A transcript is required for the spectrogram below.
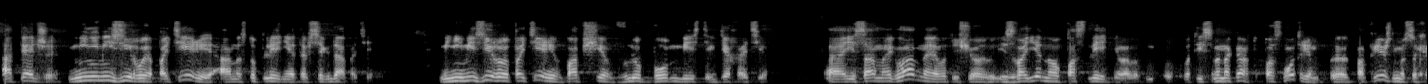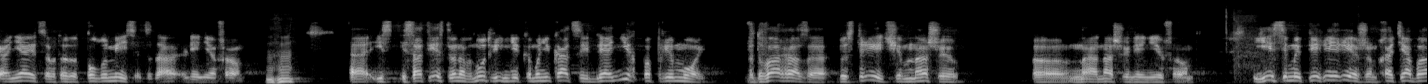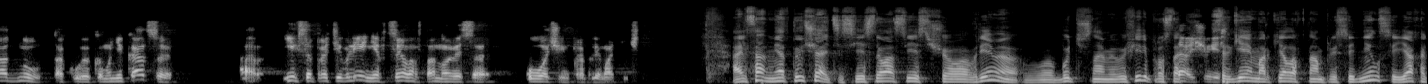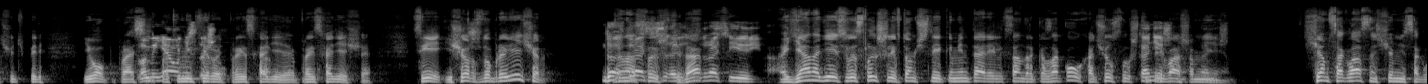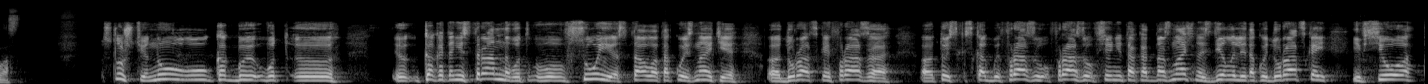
опять же, минимизируя потери, а наступление это всегда потери, минимизируя потери вообще в любом месте, где хотим. И самое главное, вот еще из военного последнего, вот если мы на карту посмотрим, э, по-прежнему сохраняется вот этот полумесяц, да, линия фронта. Uh-huh. И, и, соответственно, внутренние коммуникации для них по прямой в два раза быстрее, чем наши, э, на нашей линии фронта. Если мы перережем хотя бы одну такую коммуникацию, а их сопротивление в целом становится очень проблематичным. Александр, не отключайтесь. Если у вас есть еще время, будьте с нами в эфире. Просто да, Сергей Маркелов к нам присоединился, и я хочу теперь его попросить прокомментировать происходи... происходящее. Сергей, еще раз добрый вечер. Да, вы нас слышите, да? здравствуйте, Юрий. Я надеюсь, вы слышали в том числе и комментарии Александра Казакова. Хочу слышать конечно, теперь ваше мнение. Конечно. С чем согласны, с чем не согласны? Слушайте, ну, как бы вот... Э, как это ни странно, вот в Суе стала такой, знаете, э, дурацкой фраза, э, то есть как бы фразу, фразу «все не так однозначно» сделали такой дурацкой, и все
